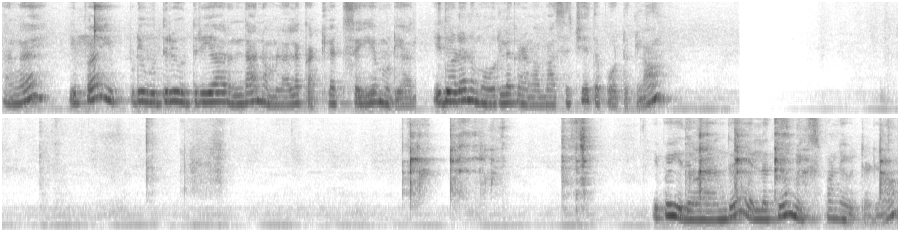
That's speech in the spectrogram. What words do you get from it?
பாருங்க இப்போ இப்படி உதிரி உதிரியாக இருந்தால் நம்மளால் கட்லெட் செய்ய முடியாது. இதோட நம்ம உருளைக்கிழங்கை மசிச்சு இதை போட்டுக்கலாம். இப்போ இதை வந்து எல்லாத்தையும் மிக்ஸ் பண்ணி விட்டுடலாம்.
